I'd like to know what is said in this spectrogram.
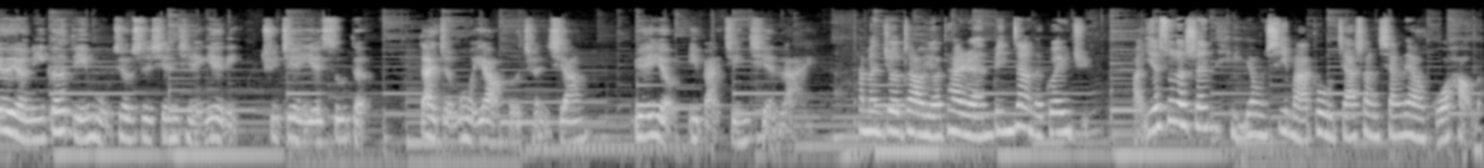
又有尼哥底母，就是先前夜里去见耶稣的，带着墨药和沉香，约有一百金钱来。他们就照犹太人殡葬的规矩，把耶稣的身体用细麻布加上香料裹好了。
